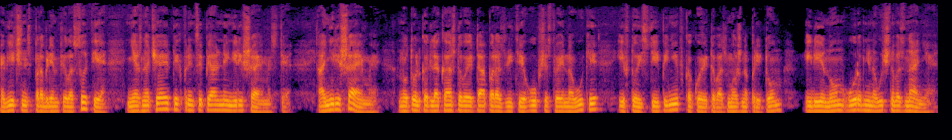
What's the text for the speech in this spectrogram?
Вечность проблем философии не означает их принципиальной нерешаемости. Они решаемы, но только для каждого этапа развития общества и науки и в той степени, в какой это возможно при том или ином уровне научного знания,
